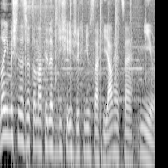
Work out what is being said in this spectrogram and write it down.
No i myślę, że to na tyle w dzisiejszych newsach. Ja lecę. Nier.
